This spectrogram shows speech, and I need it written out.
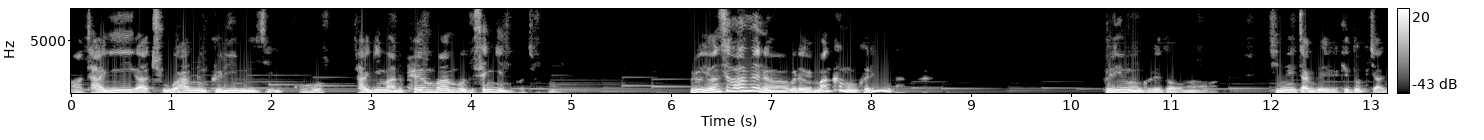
아, 자기가 추구하는 그림이 이제 있고, 자기만의 표현 방법이 생기는 거죠. 그리고 연습하면은, 그래, 웬만큼은 그립니다. 그림은 그래도, 어, 진입장벽이 이렇게 높지. 않,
